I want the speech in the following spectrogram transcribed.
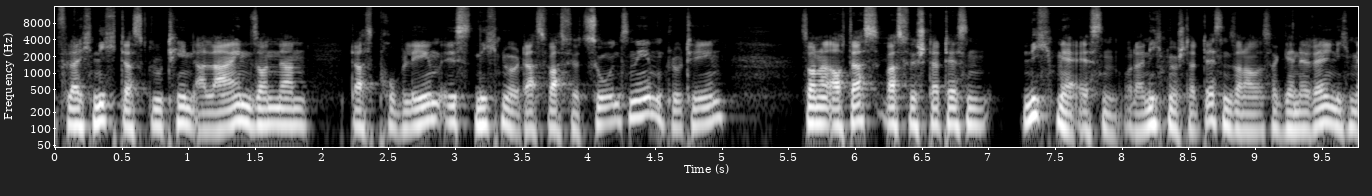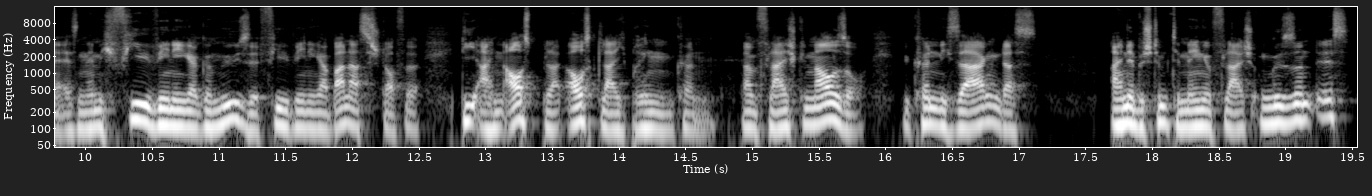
vielleicht nicht das Gluten allein, sondern das Problem ist nicht nur das, was wir zu uns nehmen, Gluten, sondern auch das, was wir stattdessen nicht mehr essen oder nicht nur stattdessen, sondern was wir generell nicht mehr essen, nämlich viel weniger Gemüse, viel weniger Ballaststoffe, die einen Ausgleich bringen können. Beim Fleisch genauso. Wir können nicht sagen, dass eine bestimmte Menge Fleisch ungesund ist,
